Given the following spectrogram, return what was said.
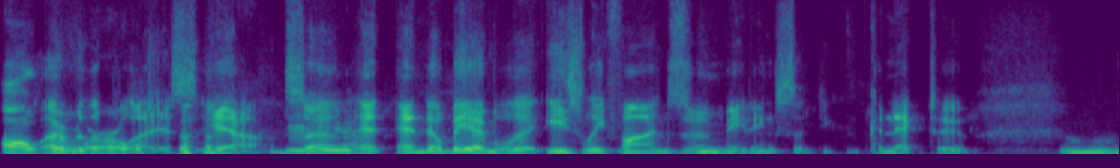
all over world. the place. Yeah. So, yeah. And, and, they'll be able to easily find Zoom meetings that you can connect to. Mm-hmm.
